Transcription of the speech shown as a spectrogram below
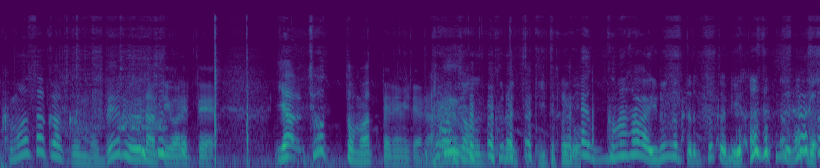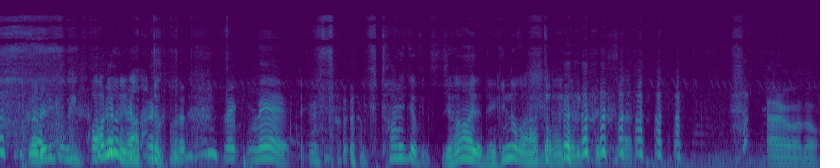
熊坂君も出る?」なんて言われて「いやちょっと待ってね」みたいな。母ちゃん来るって聞いたけど熊坂いるんだったらちょっとリハーサルでなんかやれる曲いっぱいあるのになと。思ってね二人でじゃないでできんのかなと思ってやりきってさ なるほど。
